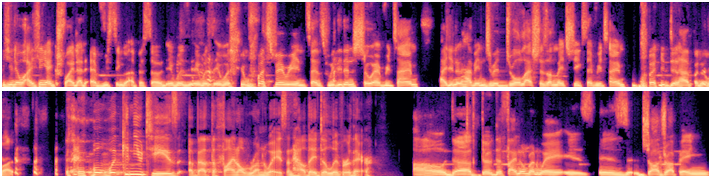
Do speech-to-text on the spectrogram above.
You know, I think I cried at every single episode. It was it was it was it was very intense. We didn't show every time. I didn't have individual lashes on my cheeks every time, but it did happen a lot. well, what can you tease about the final runways and how they deliver there? Oh, the, the the final runway is is jaw dropping,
